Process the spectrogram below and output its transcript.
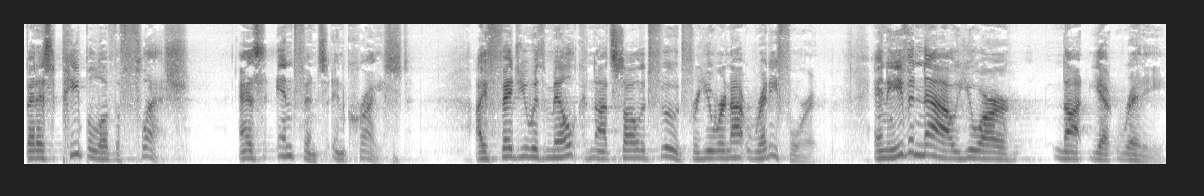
but as people of the flesh, as infants in Christ. I fed you with milk, not solid food, for you were not ready for it. And even now you are not yet ready,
